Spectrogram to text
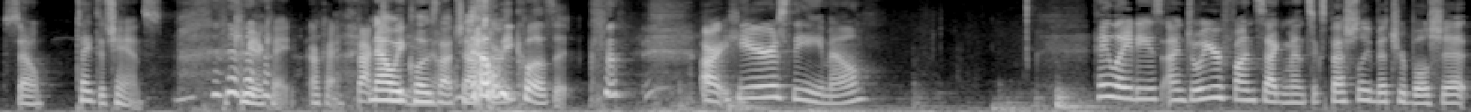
So take the chance, communicate. Okay, back Now we close email. that chapter. Now we close it. All right, here's the email. Hey ladies, I enjoy your fun segments, especially bitch or bullshit.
